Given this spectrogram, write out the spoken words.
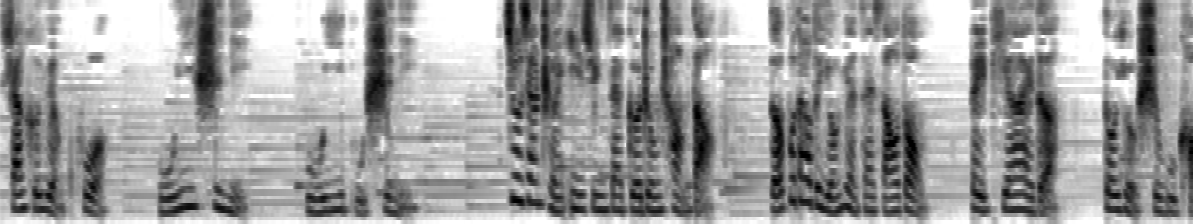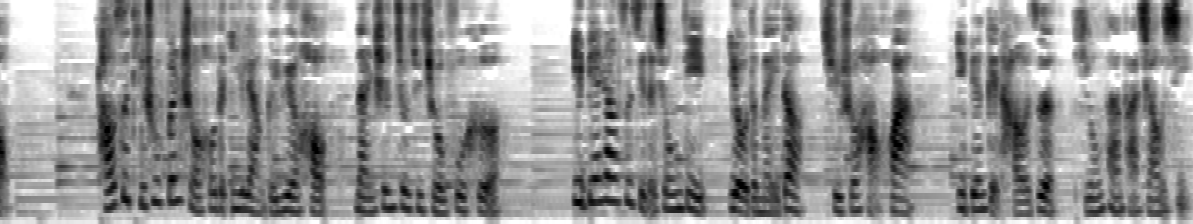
山河远阔，无一是你，无一不是你。就像陈奕迅在歌中唱道：“得不到的永远在骚动，被偏爱的都有恃无恐。”桃子提出分手后的一两个月后，男生就去求复合，一边让自己的兄弟有的没的去说好话，一边给桃子频繁发消息：“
